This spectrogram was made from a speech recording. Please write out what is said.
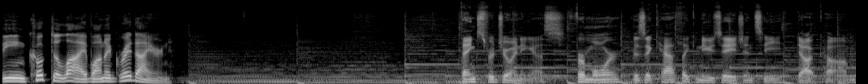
being cooked alive on a gridiron. Thanks for joining us. For more, visit CatholicNewsAgency.com.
